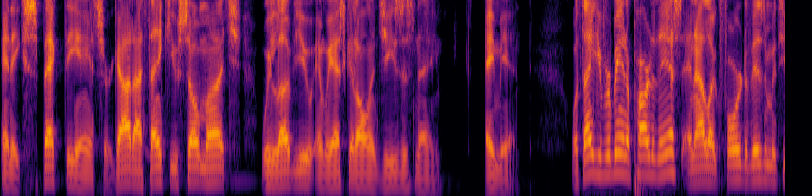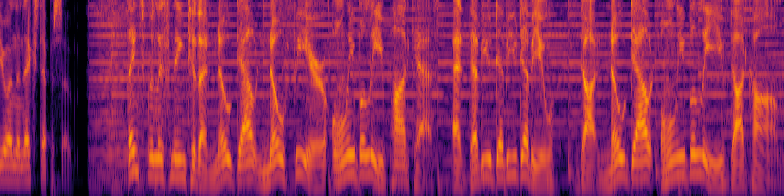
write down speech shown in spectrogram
and expect the answer. God, I thank you so much. We love you and we ask it all in Jesus' name. Amen. Well, thank you for being a part of this, and I look forward to visiting with you on the next episode. Thanks for listening to the No Doubt, No Fear, Only Believe podcast at www.nodoubtonlybelieve.com.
